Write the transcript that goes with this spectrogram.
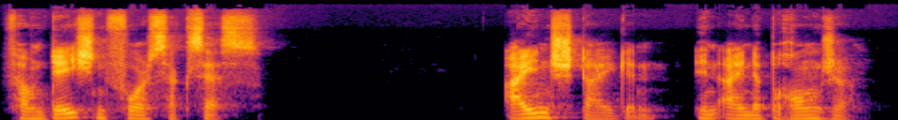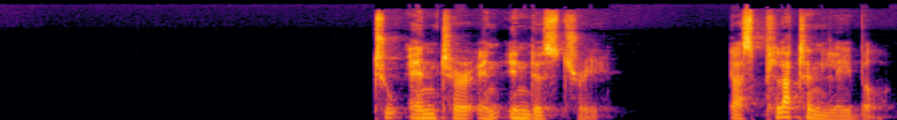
Foundation for Success. Einsteigen in eine Branche. To enter an industry. Das Plattenlabel.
